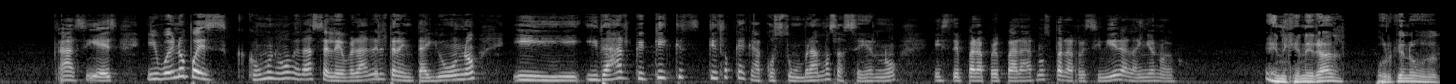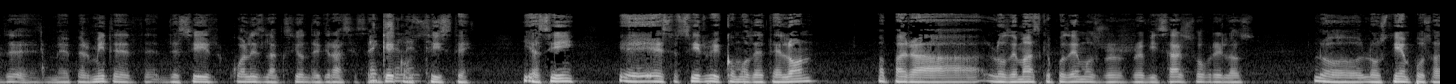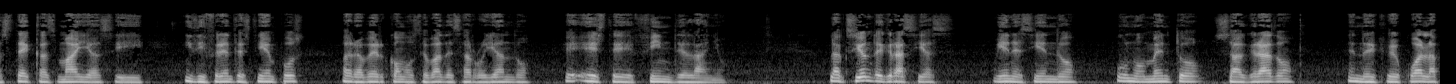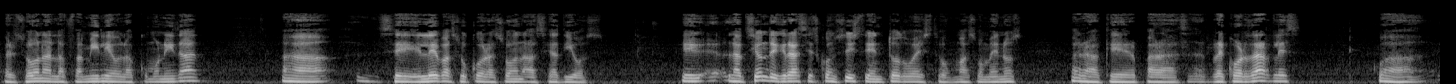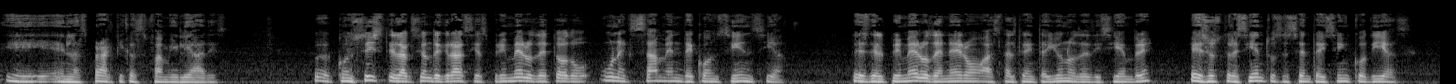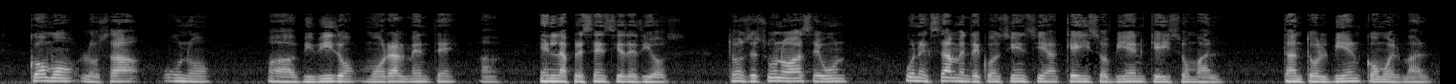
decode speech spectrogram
Así es. Y bueno, pues, ¿cómo no, verdad? Celebrar el 31 y, y dar, ¿qué, qué, qué, es lo que acostumbramos a hacer, no? Este, para prepararnos para recibir el año nuevo. En general, ¿por qué no me permite decir cuál es la acción de gracias? ¿En qué consiste? Y así, eh, eso sirve como de telón para lo demás que podemos revisar sobre los, los tiempos aztecas, mayas y, y, diferentes tiempos para ver cómo se va desarrollando e, este fin del año. La acción de gracias viene siendo un momento sagrado en el cual la persona, la familia o la comunidad ah, se eleva su corazón hacia Dios eh, la acción de gracias consiste en todo esto, más o menos, para que para recordarles en las prácticas familiares. Eh, consiste la acción de gracias, primero de todo, un examen de conciencia. Desde el primero de enero hasta el 31 de diciembre, esos 365 días, cómo los ha uno ah, vivido moralmente ah, en la presencia de Dios entonces uno hace un, un examen de conciencia qué hizo bien, qué hizo mal, tanto el bien como el mal.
